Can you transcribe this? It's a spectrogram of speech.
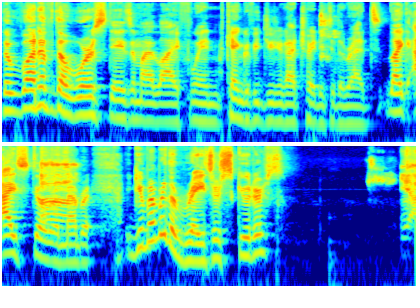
The one of the worst days of my life when Ken Griffey Jr. got traded to the Reds. Like I still Uh. remember. You remember the Razor scooters? Yeah,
